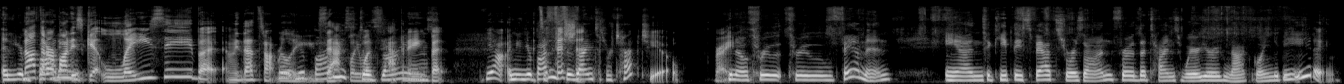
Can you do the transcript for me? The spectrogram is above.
And your not that our bodies get lazy, but I mean that's not really exactly what's happening. But Yeah. I mean, your body's efficient. designed to protect you. right, you know through through famine and to keep these fat stores on for the times where you're not going to be eating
